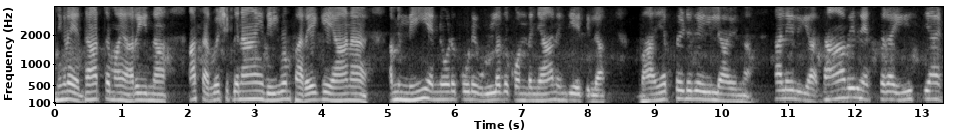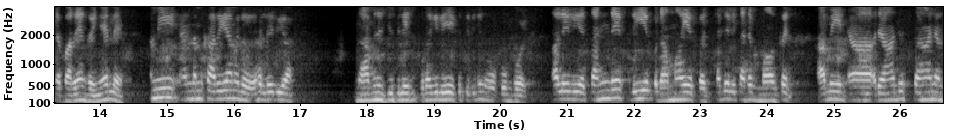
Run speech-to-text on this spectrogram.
നിങ്ങളെ യഥാർത്ഥമായി അറിയുന്ന ആ സർവശക്തനായ ദൈവം പറയുകയാണ് അമ്മി നീ എന്നോട് കൂടെ ഉള്ളത് കൊണ്ട് ഞാൻ എന്ത് ചെയ്യത്തില്ല? ഭയപ്പെടുകയില്ല എന്ന്. അലേലുയ ദാവേദിന് എത്ര ഈസിയായിട്ട് പറയാൻ കഴിഞ്ഞല്ലേ അമ്മീ നമുക്കറിയാമല്ലോ ഹലേലുയ ദാവിന്റെ ജീവിതത്തിലേക്ക് പുറകിലേക്ക് തിരിഞ്ഞു നോക്കുമ്പോൾ അല്ലെങ്കിൽ തന്റെ പ്രിയപ്പെട്ട അല്ലെങ്കിൽ തന്റെ മകൻ അമീൻ മീൻ രാജസ്ഥാനം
